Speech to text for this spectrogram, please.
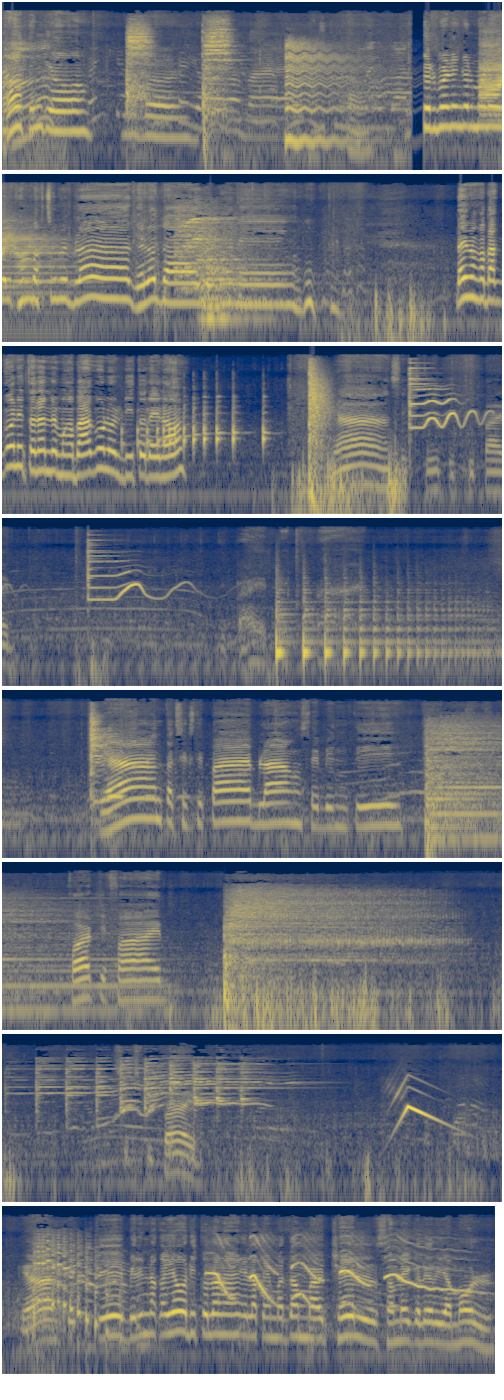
Ah, thank you. Bye-bye. Good morning, good morning. Welcome back to my vlog. Hello, Day. Good morning. Day, mga bago nito na. Mga bago no, dito, Day, no? Yan, 60, 55. 55, 55. Yan, tag 65 lang, 70, 45, 65. Yan, 50. Bilhin na kayo. Dito lang ang ila kay Madam Marcel sa may Galleria Mall.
